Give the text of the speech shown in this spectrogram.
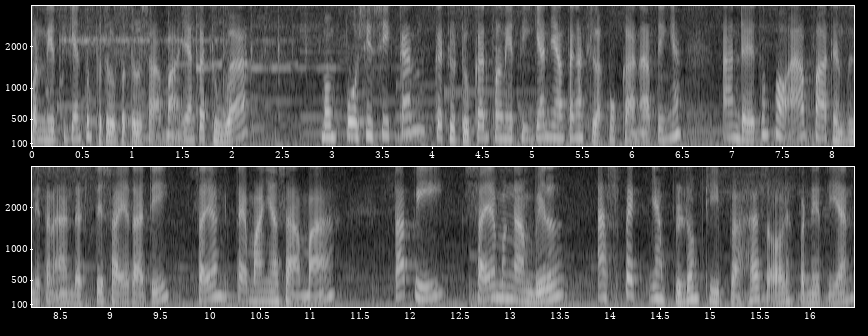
penelitian itu betul-betul sama. Yang kedua memposisikan kedudukan penelitian yang tengah dilakukan. Artinya anda itu mau apa dan penelitian Anda? Seperti saya tadi saya temanya sama tapi saya mengambil aspek yang belum dibahas oleh penelitian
